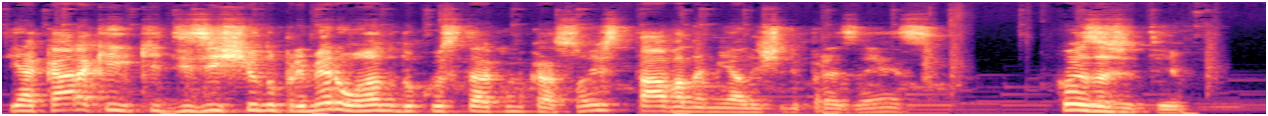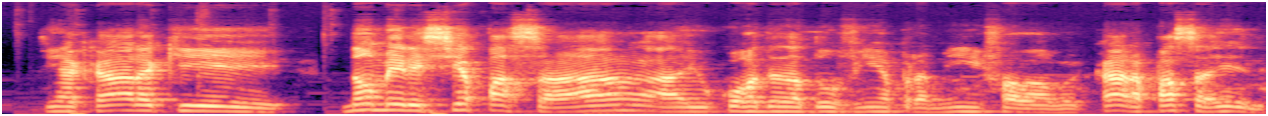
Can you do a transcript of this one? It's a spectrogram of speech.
tinha cara que, que desistiu no primeiro ano do curso de telecomunicações, estava na minha lista de presença. Coisas do tipo. Tinha cara que não merecia passar, aí o coordenador vinha para mim e falava: Cara, passa ele.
